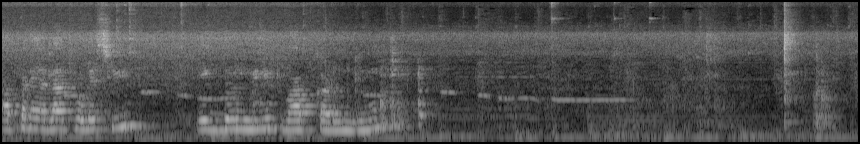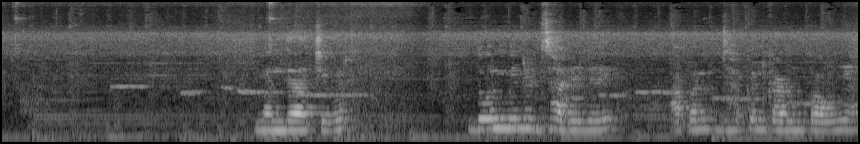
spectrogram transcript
आपण याला थोडीशी एक दोन मिनिट वाफ काढून घेऊ. मंद आचेवर. दोन मिनिट झालेले आपण झाकण काढून पाहूया.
